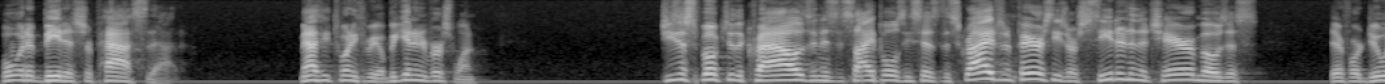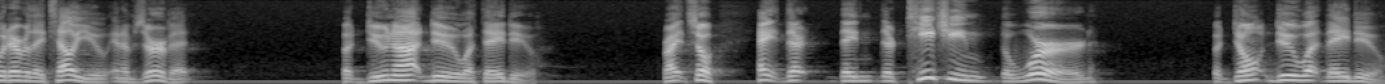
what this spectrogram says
What would it be to surpass that? Matthew 23, we'll begin in verse 1. Jesus spoke to the crowds and his disciples. He says, The scribes and Pharisees are seated in the chair of Moses. Therefore, do whatever they tell you and observe it, but do not do what they do. Right? So, hey, they're, they, they're teaching the word, but don't do what they do.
